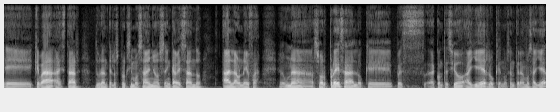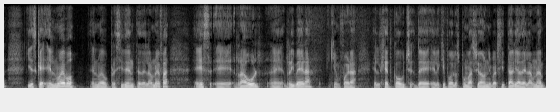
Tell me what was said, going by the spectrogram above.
eh, que va a estar durante los próximos años encabezando a la UNEFA. Una sorpresa lo que pues aconteció ayer, lo que nos enteramos ayer, y es que el nuevo, el nuevo presidente de la UNEFA es eh, Raúl eh, Rivera, quien fuera el head coach del equipo de los Pumas Ciudad Universitaria de la UNAM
